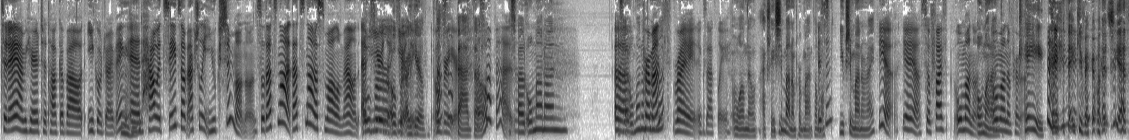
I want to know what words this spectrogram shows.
Today I'm here to talk about eco driving mm-hmm. and how it saves up actually 60만 won. So that's not that's not a small amount. Uh, over yearly, over yearly. a year. That's over not year. bad though. That's not bad. It's about 5만 Is that Uh, 5만 원 per, per month? month? Right, exactly. Well, no, actually, 10만 원 per month almost. it? 60만 원, right? Yeah, yeah, yeah. So five 5만 원. 5만 원. 5만 원 per month. Okay, thank, thank you very much. Yes,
